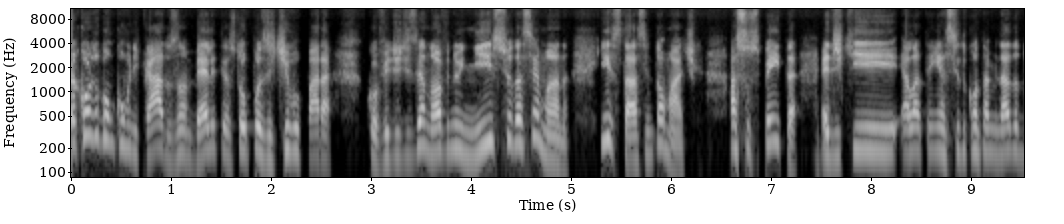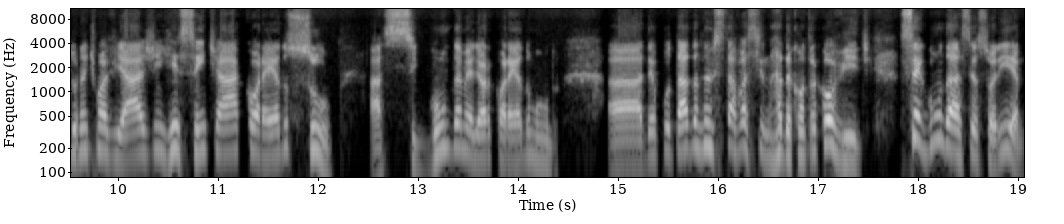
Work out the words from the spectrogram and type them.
acordo com o comunicado, Zambelli testou positivo para Covid-19 no início da semana e está assintomática. A suspeita é de que ela tenha sido contaminada durante uma viagem recente à Coreia do Sul a segunda melhor Coreia do mundo. A deputada não está vacinada contra a Covid. Segundo a assessoria,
